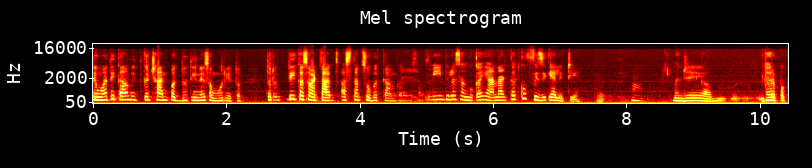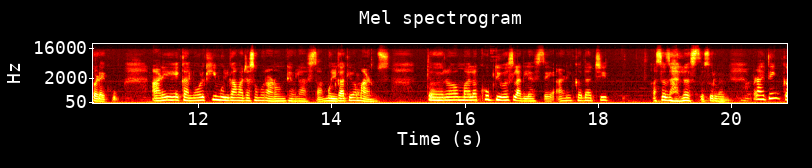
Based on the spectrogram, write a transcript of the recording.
तेव्हा ते काम इतकं छान पद्धतीने समोर येतं. तर ते कसं वाटतं? आज असतात सोबत काम करत असताना मी तुला सांगू का? या नाटकात खूप फिजिकॅलिटी आहे. म्हणजे धरपकड आहे खूप. आणि एक अनोळखी मुलगा माझ्यासमोर आणून ठेवला असता मुलगा किंवा माणूस. तर मला खूप दिवस लागले असते आणि कदाचित असं झालं असतं सुरुवात. पण I think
